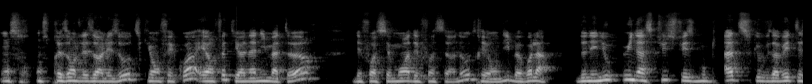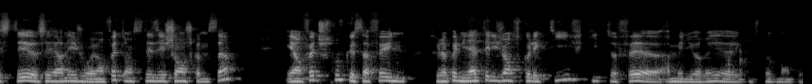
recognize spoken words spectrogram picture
on, se, présente les uns les autres, qui ont fait quoi, et en fait, il y a un animateur, des fois c'est moi, des fois c'est un autre, et on dit, ben voilà, donnez-nous une astuce Facebook Ads que vous avez testé euh, ces derniers jours. Et en fait, on se les échange comme ça. Et en fait, je trouve que ça fait une, ce que j'appelle une intelligence collective qui te fait euh, améliorer, euh, qui te fait augmenter.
